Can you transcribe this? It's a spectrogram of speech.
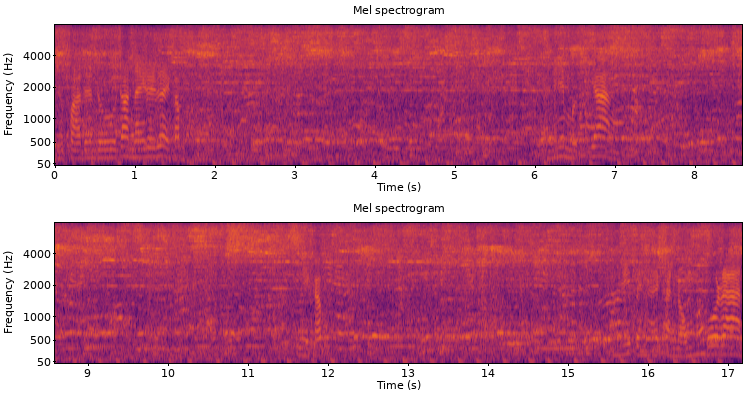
เดี๋ยวพาเดินดูด้านในเรื่อยๆครับอั นนี้หมึกย่าง นี่ครับอันนี้เป็นไงขนมโบราณ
